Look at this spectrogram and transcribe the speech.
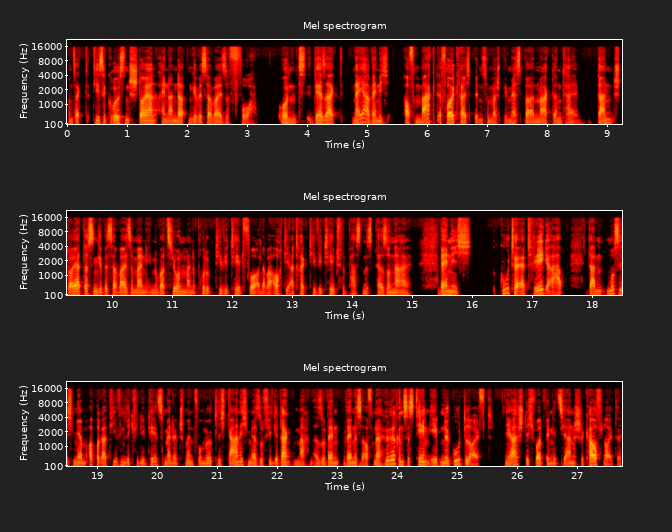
und sagt, diese Größen steuern einander in gewisser Weise vor. Und der sagt, naja, wenn ich auf dem Markt erfolgreich bin, zum Beispiel messbaren Marktanteil, dann steuert das in gewisser Weise meine Innovation, meine Produktivität vor und aber auch die Attraktivität für passendes Personal. Wenn ich gute Erträge habe, dann muss ich mir im operativen Liquiditätsmanagement womöglich gar nicht mehr so viel Gedanken machen. Also wenn, wenn es auf einer höheren Systemebene gut läuft, ja, Stichwort venezianische Kaufleute,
